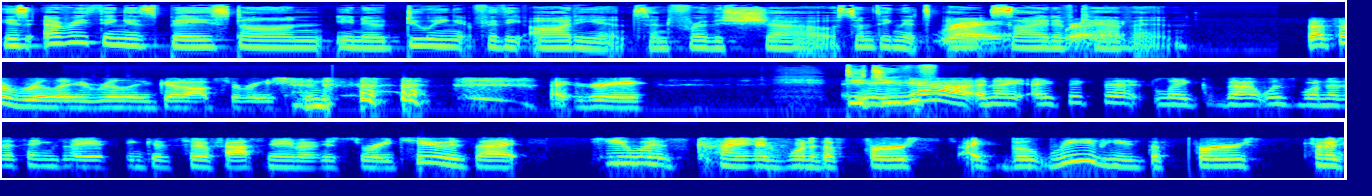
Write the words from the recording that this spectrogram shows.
is everything is based on you know doing it for the audience and for the show, something that's right, outside of right. Kevin. That's a really really good observation. I agree. Did you? Yeah, and I, I think that like that was one of the things I think is so fascinating about his story too is that he was kind of one of the first, I believe he's the first kind of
